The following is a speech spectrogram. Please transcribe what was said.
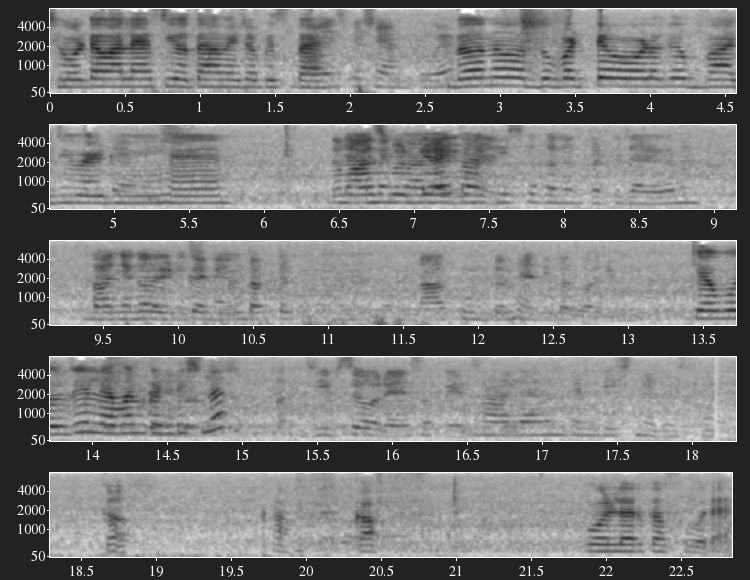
छोटा वाला ऐसी होता है हमेशा पिसता है। है दोनों दुपट्टे ओढ़ के बाजी बैठी हुई है। नमाज़ पढ़ आई ताकि इसका कलर कट जाएगा ना। खाने का वेट कर रही हूँ तब तक नाखून पे मेहंदी लगवा रही हूँ। क्या बोल रही है? लेमन कंडीशनर अजीब से हो रहे हैं सफ़ेद हाँ lemon conditioner cough cough cough कोल्डर कफ हो रहा है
